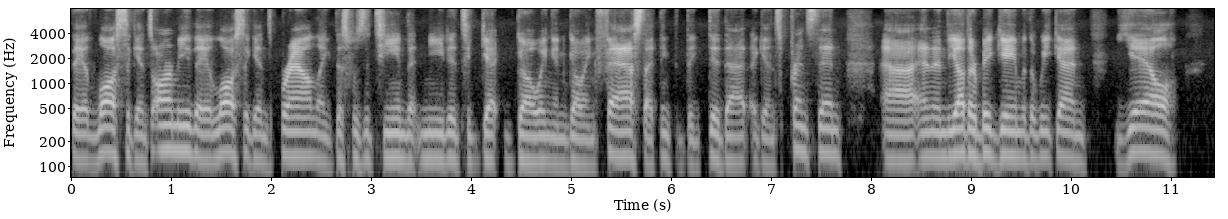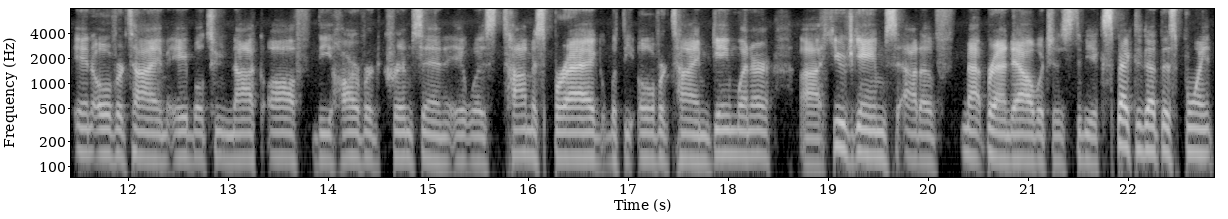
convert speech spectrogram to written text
They had lost against Army. They had lost against Brown. Like this was a team that needed to get going and going fast. I think that they did that against Princeton. Uh, and then the other big game of the weekend, Yale in overtime, able to knock off the Harvard Crimson. It was Thomas Bragg with the overtime game winner. Uh, huge games out of Matt Brandau, which is to be expected at this point.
